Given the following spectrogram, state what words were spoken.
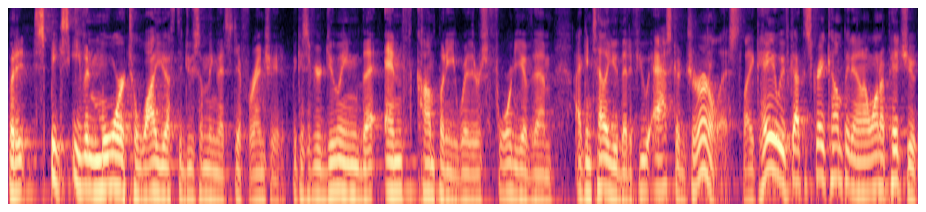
But it speaks even more to why you have to do something that's differentiated. Because if you're doing the nth company where there's 40 of them, I can tell you that if you ask a journalist, like, hey, we've got this great company and I want to pitch you,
